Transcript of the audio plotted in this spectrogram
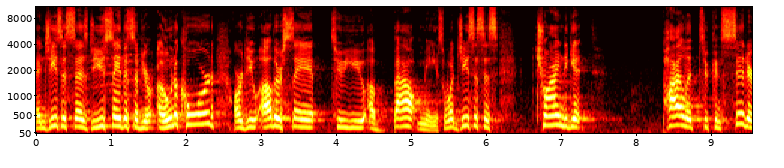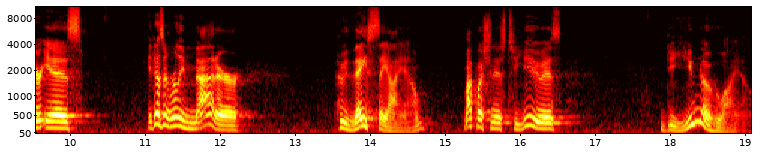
And jesus says do you say this of your own accord or do others say it to you about me? So what jesus is trying to get pilate to consider is it doesn't really matter who they say i am. My question is to you is do you know who i am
